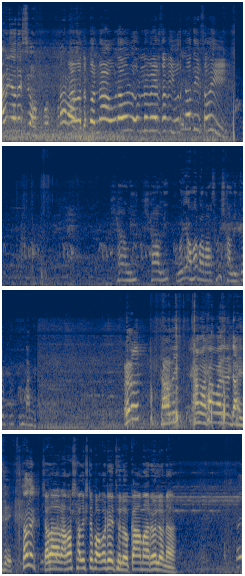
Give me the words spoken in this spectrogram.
আমি নিজে দেখছি না ওটা ওর অন্য মেয়ের ছবি নদীর ছবি। শালি শালি কই আমার বাবার ছবি শালিকে নামে। শালি খামা খামার ডাইছে। চলে। শালার আমার সালিশটা পকেটে ছিল কাম আর হলো না। এই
